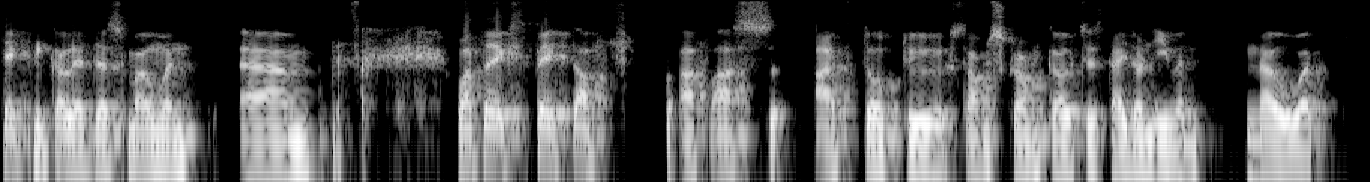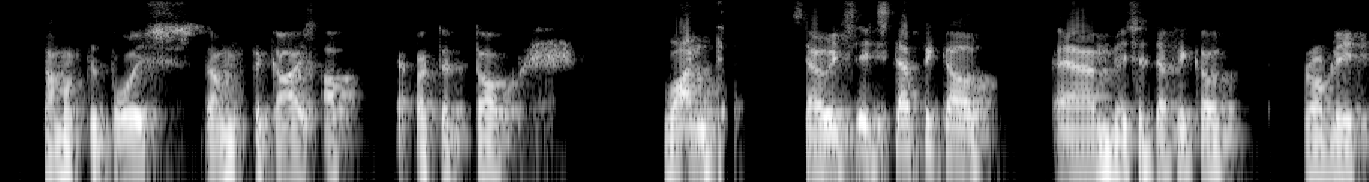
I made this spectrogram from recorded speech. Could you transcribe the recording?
technical at this moment. Um, what they expect of of us. I've talked to some scrum coaches; they don't even know what some of the boys, some of the guys up at the top want. So it's it's difficult. Um, it's a difficult probably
